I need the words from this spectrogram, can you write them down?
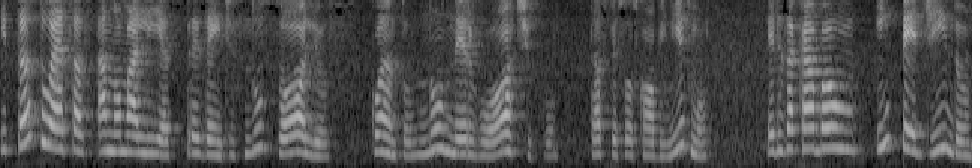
E tanto essas anomalias presentes nos olhos quanto no nervo óptico das pessoas com albinismo, eles acabam impedindo.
